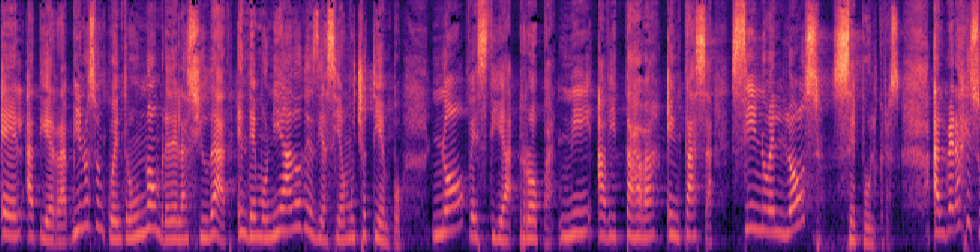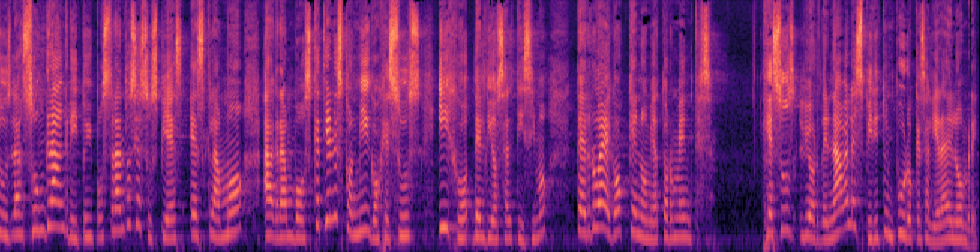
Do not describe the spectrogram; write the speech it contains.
él a tierra, vino a su encuentro un hombre de la ciudad, endemoniado desde hacía mucho tiempo. No vestía ropa, ni habitaba en casa, sino en los sepulcros. Al ver a Jesús, lanzó un gran grito y postrándose a sus pies, exclamó a gran voz, ¿qué tienes conmigo, Jesús, Hijo del Dios Altísimo? Te ruego que no me atormentes. Jesús le ordenaba al espíritu impuro que saliera del hombre,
